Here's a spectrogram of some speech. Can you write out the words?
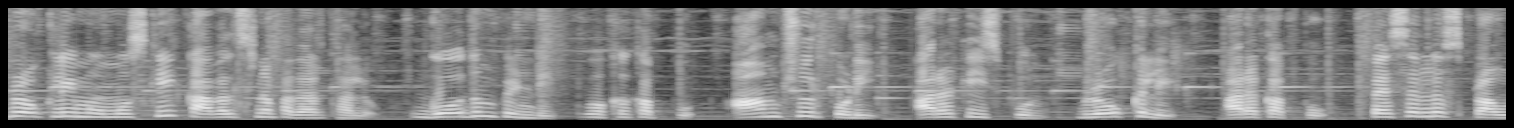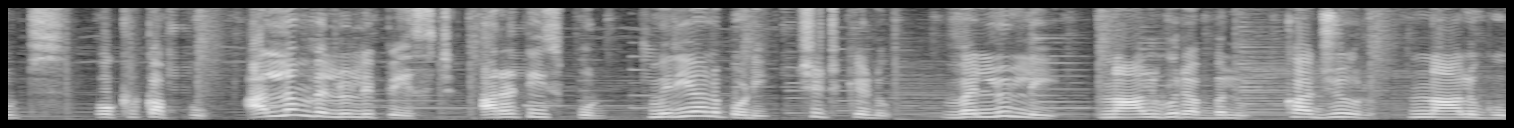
బ్రోక్లీ మోమోస్కి కావలసిన పదార్థాలు గోధుమ పిండి ఒక కప్పు ఆమ్చూర్ పొడి అర టీ స్పూన్ బ్రోకలీ అరకప్పు పెసర్ల స్ప్రౌట్స్ ఒక కప్పు అల్లం వెల్లుల్లి పేస్ట్ అర టీ స్పూన్ మిరియాల పొడి చిటికెడు వెల్లుల్లి నాలుగు రబ్బలు ఖజూర్ నాలుగు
